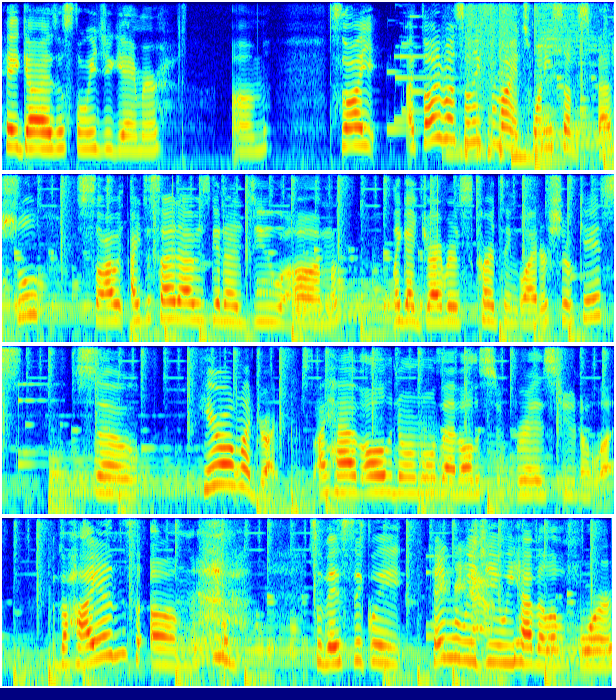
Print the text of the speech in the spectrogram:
Hey guys, it's Luigi Gamer. Um, so I I thought about something for my 20 sub special. So I, I decided I was gonna do um like a driver's carts and glider showcase. So here are all my drivers. I have all the normals. I have all the supers. You know what? But the high ends. Um, so basically, Pang Luigi we have at level four,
